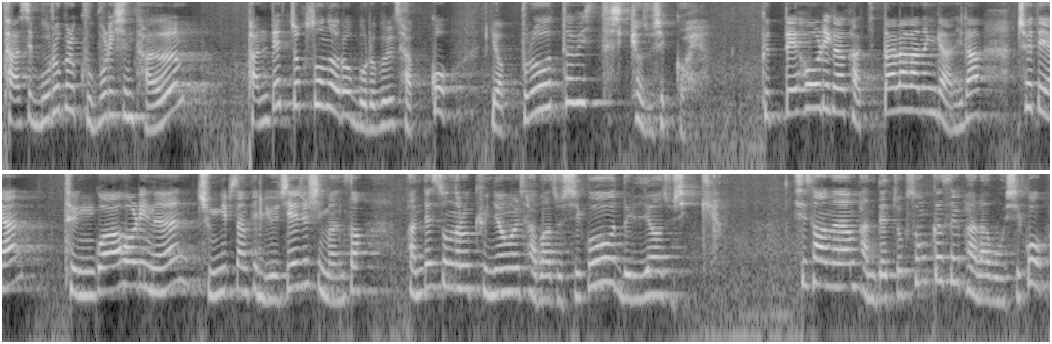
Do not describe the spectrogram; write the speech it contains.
다시 무릎을 구부리신 다음 반대쪽 손으로 무릎을 잡고 옆으로 트위스트 시켜 주실 거예요. 그때 허리가 같이 따라가는 게 아니라 최대한 등과 허리는 중립 상태를 유지해 주시면서 반대 손으로 균형을 잡아 주시고 늘려 주실게요. 시선은 반대쪽 손끝을 바라보시고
